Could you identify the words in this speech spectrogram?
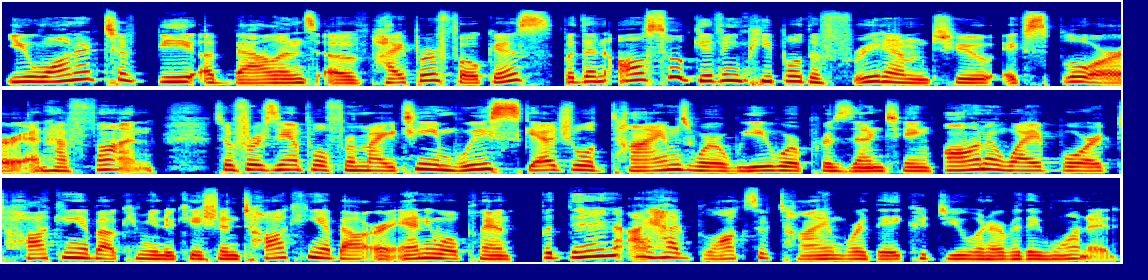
You want it to be a balance of hyper focus, but then also giving people the freedom to explore and have fun. So for example, for my team, we scheduled times where we were presenting on a whiteboard, talking about communication, talking about our annual plan. But then I had blocks of time where they could do whatever they wanted.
